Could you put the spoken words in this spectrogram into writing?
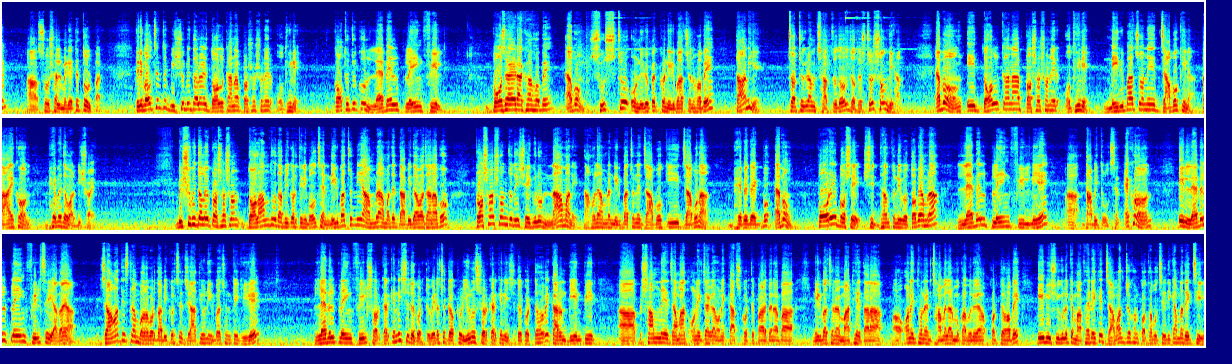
সোশ্যাল মিডিয়াতে তোলপাড়। তিনি বলছেন যে বিশ্ববিদ্যালয়ের দলকানা প্রশাসনের অধীনে কতটুকু লেভেল প্লেইং ফিল্ড বজায় রাখা হবে এবং সুষ্ঠু ও নিরপেক্ষ নির্বাচন হবে, তা নিয়ে চট্টগ্রাম ছাত্রদল যথেষ্ট সন্দিহান। এবং এই দলকানা প্রশাসনের অধীনে নির্বাচনে যাব কিনা তা এখন ভেবে দেওয়ার বিষয়। বিশ্ববিদ্যালয় প্রশাসন দলান্ধ দাবি করে তিনি বলছেন, নির্বাচন নিয়ে আমরা আমাদের দাবি দেওয়া জানাব। প্রশাসন যদি সেগুলো না মানে তাহলে আমরা নির্বাচনে যাব কি যাব না ভেবে দেখব এবং পরে বসে সিদ্ধান্ত নিব। তবে আমরা লেভেল প্লেইং ফিল্ড নিয়ে দাবি তুলছেন। এখন এই লেভেল প্লেইং ফিল্ডস এই আদায়া জামাত ইসলাম বরাবর দাবি করছে জাতীয় নির্বাচনকে ঘিরে লেভেল প্লেইং ফিল্ড সরকারকে নিশ্চিত করতে হবে। এটা হচ্ছে ডক্টর ইউনুস সরকারকে নিশ্চিত করতে হবে, কারণ বিএনপির সামনে জামাত অনেক জায়গায় অনেক কাজ করতে পারবে না বা নির্বাচনের মাঠে তারা অনেক ধরনের ঝামেলার মোকাবিলা করতে হবে। এই বিষয়গুলোকে মাথায় রেখে জামাত যখন কথা বলছে, এদিকে আমরা দেখছি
